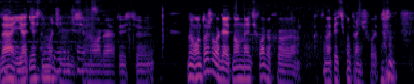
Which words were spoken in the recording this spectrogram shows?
Да, я, я с ним очень разрешается. сильно лагаю. То есть, э, ну, он тоже лагает, но он на этих лагах э, как-то на 5 секунд раньше ходит.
